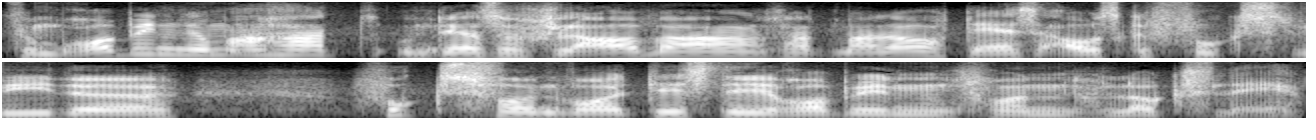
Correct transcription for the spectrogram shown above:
zum Robin gemacht hat und der so schlau war, das hat man auch, der ist ausgefuchst wie der Fuchs von Walt Disney, Robin von Loxley.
